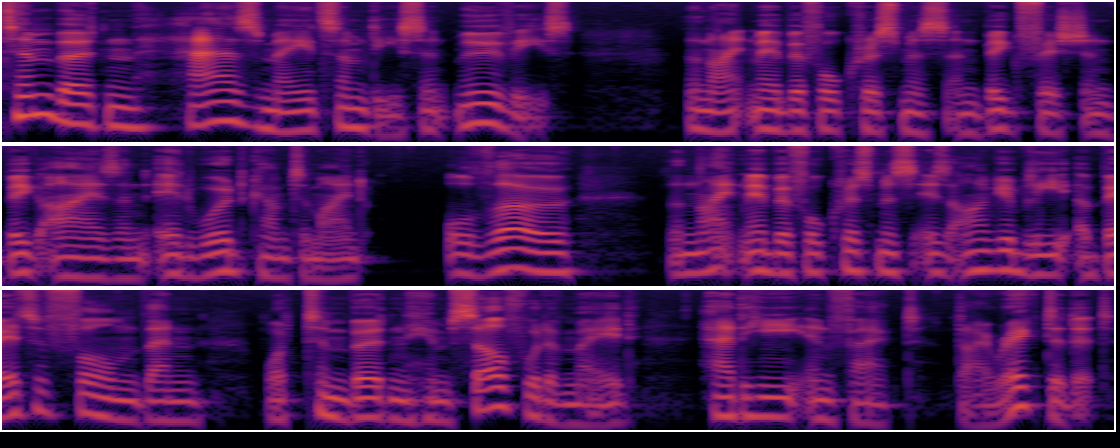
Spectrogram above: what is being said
Tim Burton has made some decent movies. The Nightmare Before Christmas and Big Fish and Big Eyes and Ed Wood come to mind, although The Nightmare Before Christmas is arguably a better film than what Tim Burton himself would have made had he, in fact, directed it.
